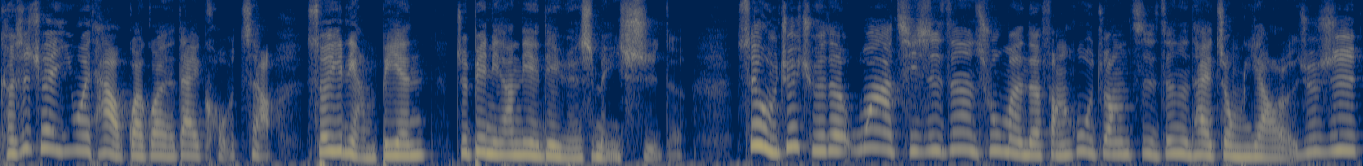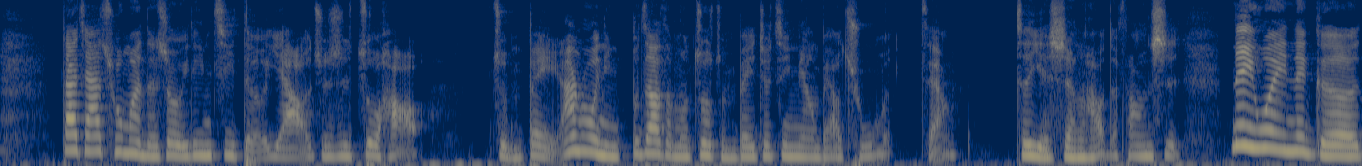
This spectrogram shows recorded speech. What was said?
可是却因为他有乖乖的戴口罩，所以两边就便利商店的店员是没事的。所以我就觉得哇，其实真的出门的防护装置真的太重要了，就是大家出门的时候一定记得要就是做好准备。啊，如果你不知道怎么做准备，就尽量不要出门，这样这也是很好的方式。那位那个。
